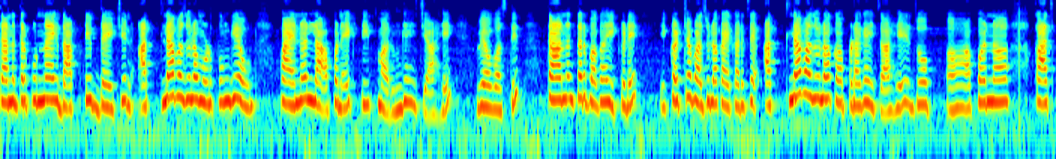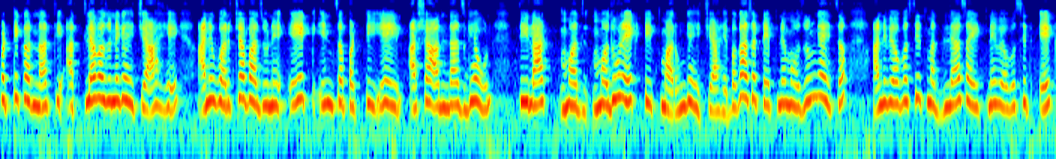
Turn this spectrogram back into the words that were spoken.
त्यानंतर पुन्हा एक दाब टीप द्यायची आणि आतल्या बाजूला मुडपून घेऊन फायनलला आपण एक टीप मारून घ्यायची आहे व्यवस्थित. त्यानंतर बघा इकडे इकडच्या बाजूला काय करायचं आहे? आतल्या बाजूला कपडा घ्यायचा आहे. जो आपण काचपट्टी करणार ती आतल्या बाजूने घ्यायची आहे आणि वरच्या बाजूने एक इंच पट्टी येईल अशा अंदाज घेऊन तिला मध मधून एक टीप मारून घ्यायची आहे. बघा असं टेपने मोजून घ्यायचं आणि व्यवस्थित मधल्या साईडने व्यवस्थित एक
